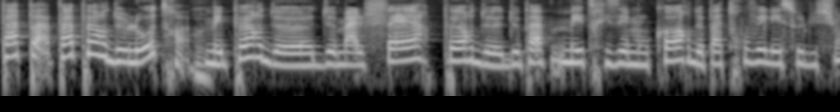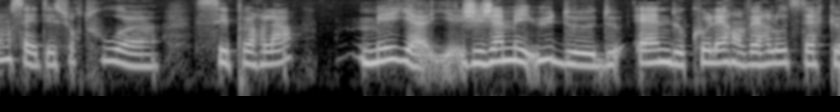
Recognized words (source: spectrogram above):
pas, pas, peur de l'autre, mais peur de, de, mal faire, peur de ne pas maîtriser mon corps, de pas trouver les solutions. Ça a été surtout euh, ces peurs-là mais j'ai jamais eu de, haine, de colère envers l'autre. C'est-à-dire que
